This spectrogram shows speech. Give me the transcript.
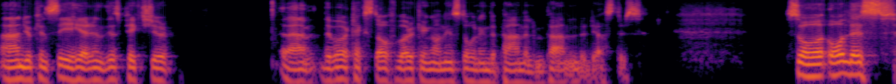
And you can see here in this picture, um, the Vertex staff working on installing the panel and panel adjusters. So all this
